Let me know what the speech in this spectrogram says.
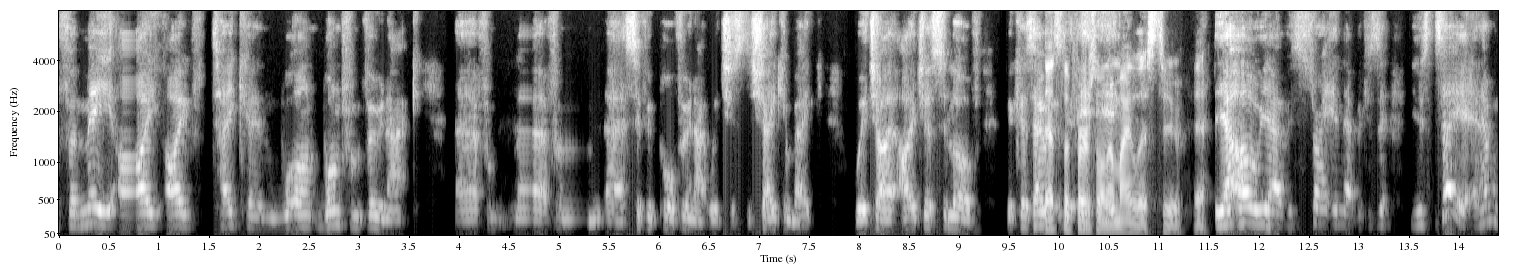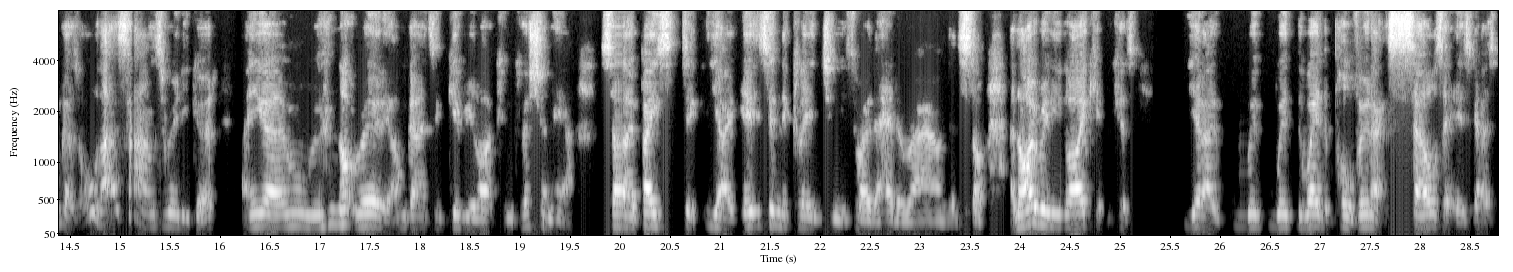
for me, I I've taken one one from Vunak, uh, from uh, from uh, Sifu Paul Vunak, which is the shake and bake, which I I just love because that's the first it, one on my list too. Yeah. Yeah. Oh yeah, it's straight in there because uh, you say it and everyone goes, "Oh, that sounds really good," and you go, "Not really. I'm going to give you like concussion here." So basic, yeah, it's in the clinch and you throw the head around and stuff, and I really like it because you know, with, with the way that Paul Vunak sells it is goes,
